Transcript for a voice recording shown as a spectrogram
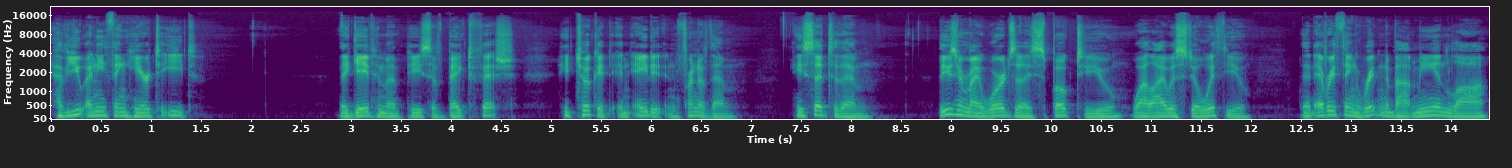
Have you anything here to eat? They gave him a piece of baked fish. He took it and ate it in front of them. He said to them, These are my words that I spoke to you while I was still with you, that everything written about me in law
